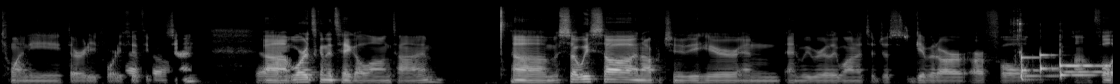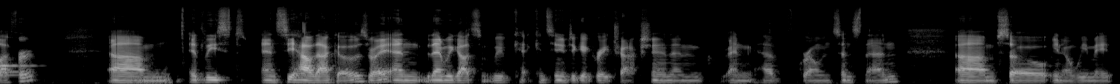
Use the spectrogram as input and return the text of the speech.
20, 30, 40, Yeah, 50 so, percent yeah. um, or it's going to take a long time. Um, so we saw an opportunity here, and and we really wanted to just give it our our full um, full effort, um, at least, and see how that goes, right? And then we got some. We've continued to get great traction, and and have grown since then. Um, so you know, we made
